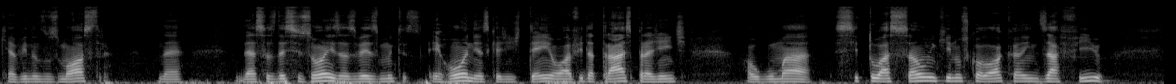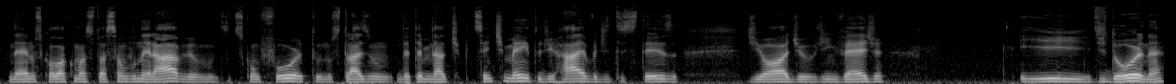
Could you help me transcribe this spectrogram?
que a vida nos mostra, né, dessas decisões às vezes muito errôneas que a gente tem ou a vida traz para a gente alguma situação em que nos coloca em desafio né, nos coloca uma situação vulnerável, de desconforto, nos traz um determinado tipo de sentimento, de raiva, de tristeza, de ódio, de inveja e de dor, né?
